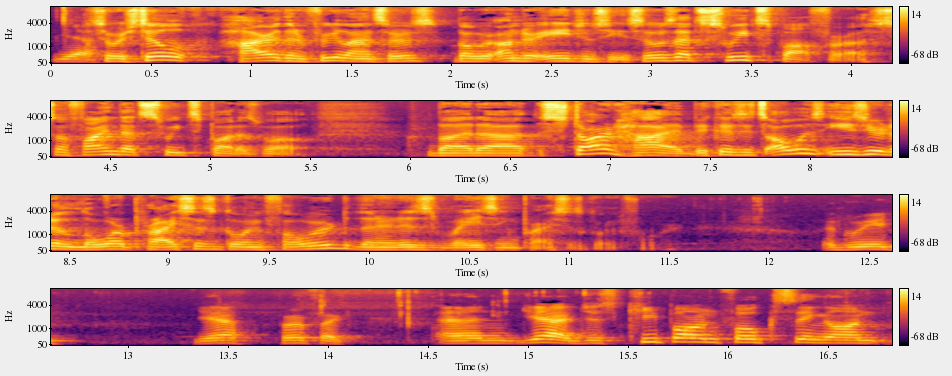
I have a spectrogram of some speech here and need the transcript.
Yeah. So we're still higher than freelancers, but we're under agencies. So it was that sweet spot for us. So find that sweet spot as well. But uh, start high because it's always easier to lower prices going forward than it is raising prices going forward. Agreed. Yeah, perfect. And yeah, just keep on focusing on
